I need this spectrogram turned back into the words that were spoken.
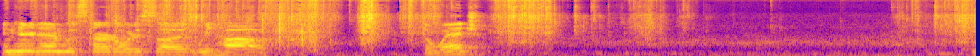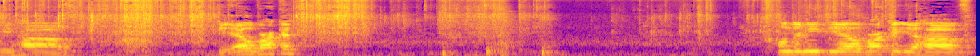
In here then we'll start over this side we have the wedge. We have the L bracket. Underneath the L bracket you have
